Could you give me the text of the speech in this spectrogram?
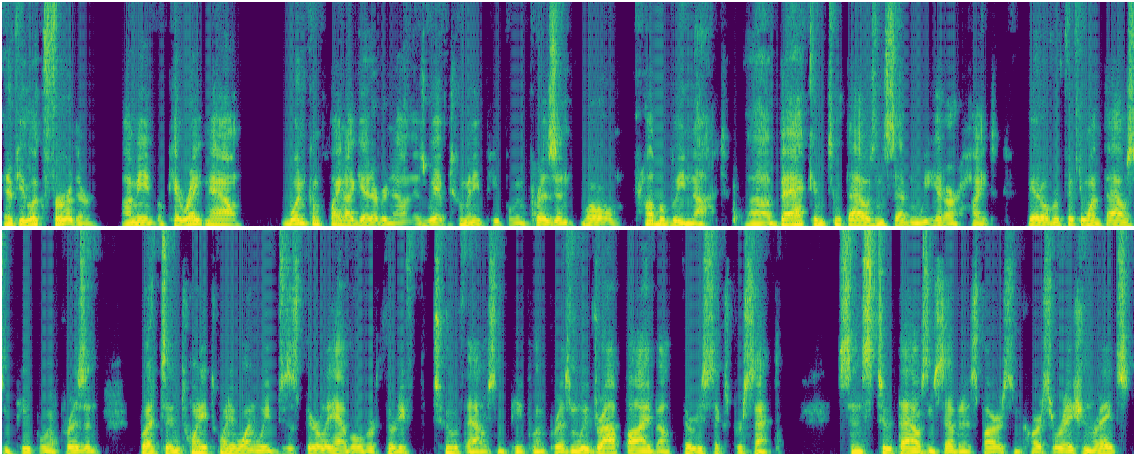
And if you look further, I mean, okay, right now, one complaint I get every now and then is we have too many people in prison. Well, probably not. Uh, back in 2007, we hit our height. We had over 51,000 people in prison. But in 2021, we just barely have over 32,000 people in prison. We've dropped by about 36% since 2007 as far as incarceration rates.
